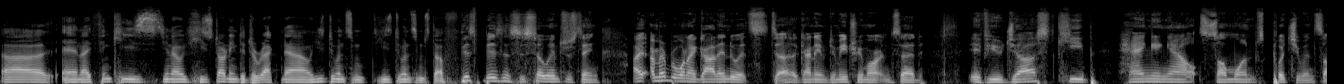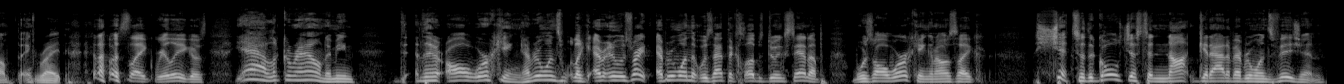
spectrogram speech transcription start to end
uh and I think he's you know he's starting to direct now he's doing some he's doing some stuff this business is so interesting. I, I remember when I got into it, uh, a guy named Demetri Martin said, "If you just keep hanging out, someone's put you in something." right And I was like, "Really?" He goes, "Yeah, look around. I mean, they're all working. Everyone's like, every, it was right. Everyone that was at the clubs doing stand up was all working." And I was like, "Shit!" So the goal is just to not get out of everyone's vision.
